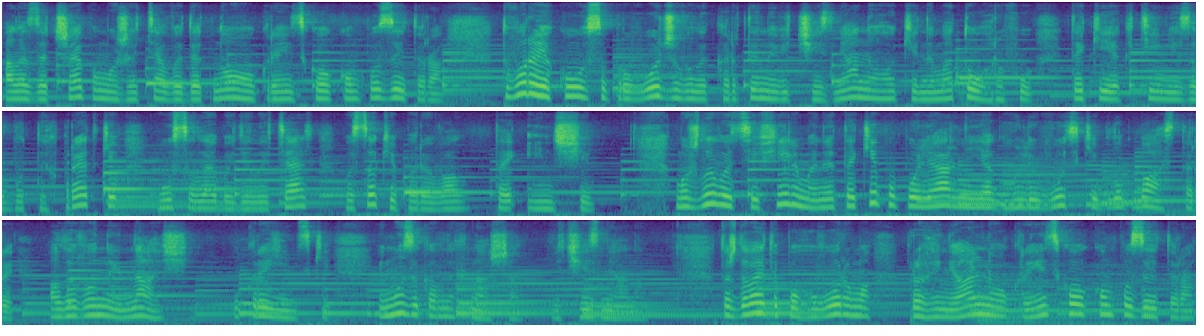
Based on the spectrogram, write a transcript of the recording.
але зачепимо життя видатного українського композитора, твори якого супроводжували картини вітчизняного кінематографу, такі як Тіні забутих предків, Гуси лебеді летять, Високий перевал та інші. Можливо, ці фільми не такі популярні, як голівудські блокбастери, але вони наші, українські, і музика в них наша вітчизняна. Тож давайте поговоримо про геніального українського композитора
